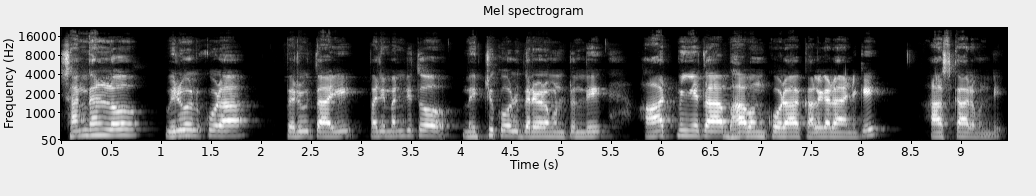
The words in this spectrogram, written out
సంఘంలో విలువలు కూడా పెరుగుతాయి. పది మందితో మెచ్చుకోలు జరగడం ఉంటుంది. ఆత్మీయతాభావం కూడా కలగడానికి ఆస్కారం ఉంది.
